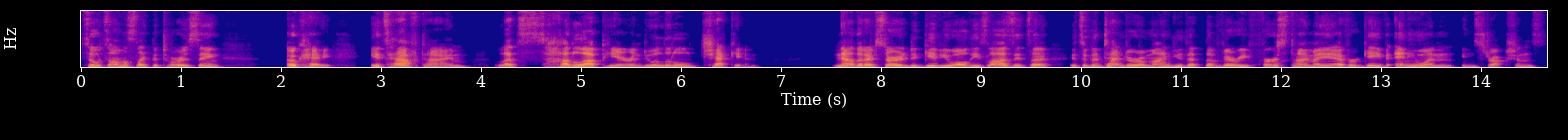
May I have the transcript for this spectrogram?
So it's almost like the Torah is saying, okay, it's halftime. Let's huddle up here and do a little check in. now that I've started to give you all these laws, it's a it's a good time to remind you that the very first time I ever gave anyone instructions,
